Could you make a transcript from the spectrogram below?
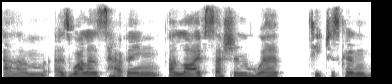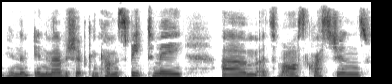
um, as well as having a live session where teachers can in the in the membership can come and speak to me um, and sort of ask questions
